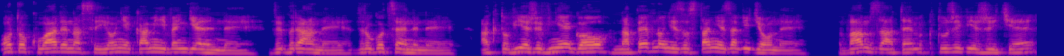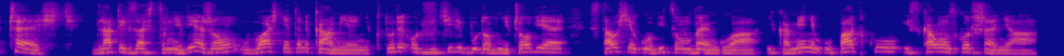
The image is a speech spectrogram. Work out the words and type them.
Oto kładę na Syjonie kamień węgielny, wybrany, drogocenny, a kto wierzy w Niego, na pewno nie zostanie zawiedziony. Wam zatem, którzy wierzycie, cześć. Dla tych zaś, co nie wierzą, właśnie ten kamień, który odrzucili budowniczowie, stał się głowicą węgła i kamieniem upadku i skałą zgorszenia.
